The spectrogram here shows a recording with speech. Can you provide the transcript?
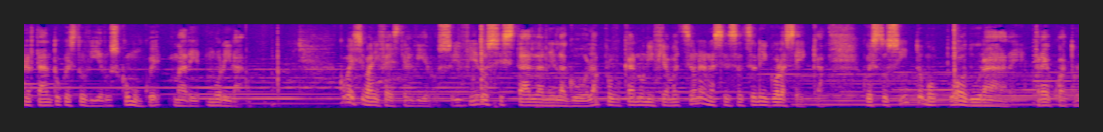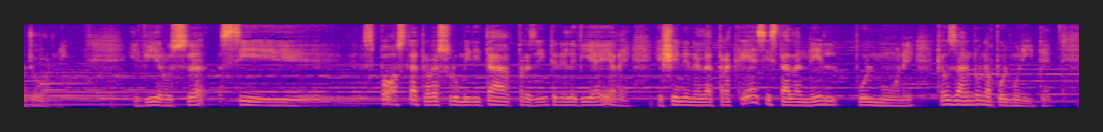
pertanto questo virus comunque morirà. Come si manifesta il virus? Il virus si installa nella gola provocando un'infiammazione e una sensazione di gola secca. Questo sintomo può durare 3 4 giorni. Il virus si sposta attraverso l'umidità presente nelle vie aeree e scende nella trachea e si installa nel polmone causando una polmonite.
